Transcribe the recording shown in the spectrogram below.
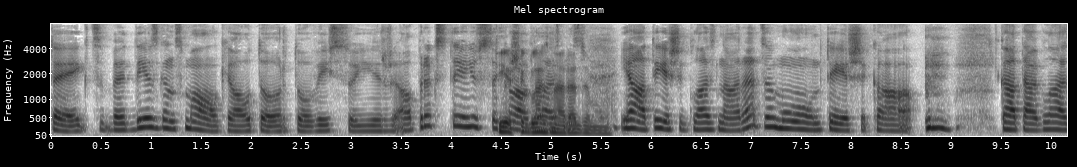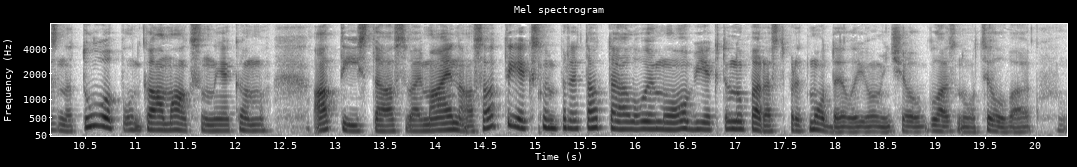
teikts, bet diezgan smalki autori to visu ir aprakstījusi. Tieši gleznā redzamo. Jā, tieši gleznā redzamo un tieši kā, kā tā glezna top un kā māksliniekam attīstās vai mainās attieksme pret attēlojamo objektu, nu parasti pret modeli, jo viņš jau glezno cilvēku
